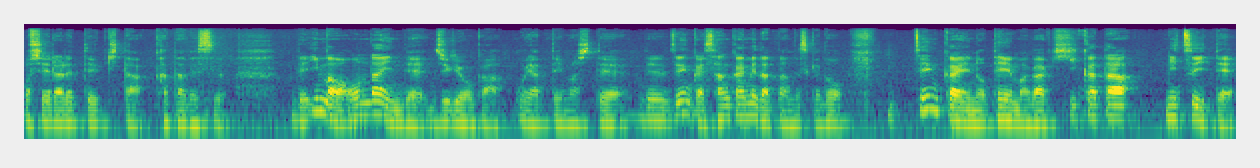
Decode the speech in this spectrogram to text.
う教えられてきた方です。で今はオンラインで授業がをやっていましてで前回3回目だったんですけど前回のテーマが聞き方について、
